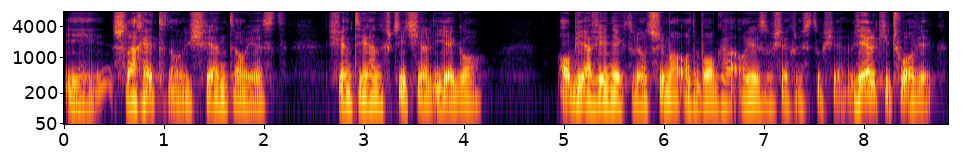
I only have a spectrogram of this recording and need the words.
i szlachetną i świętą jest święty Jan Chrzciciel i jego objawienie, które otrzymał od Boga o Jezusie Chrystusie. Wielki człowiek,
